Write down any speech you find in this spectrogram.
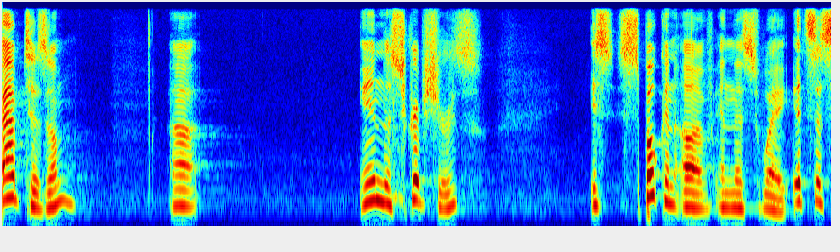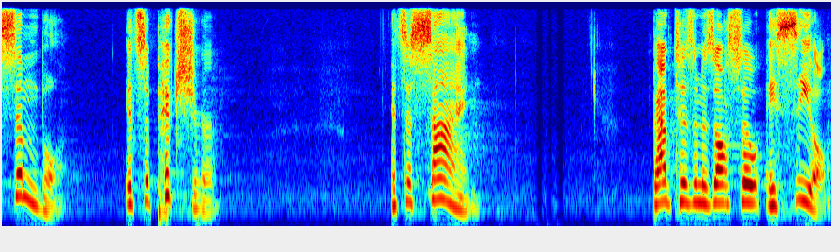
Baptism uh, in the scriptures is spoken of in this way it's a symbol, it's a picture, it's a sign. Baptism is also a seal,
